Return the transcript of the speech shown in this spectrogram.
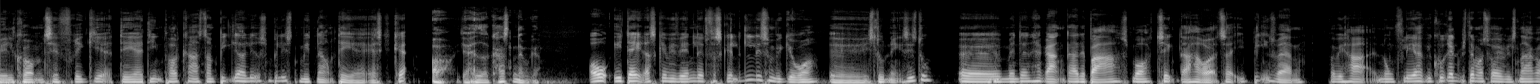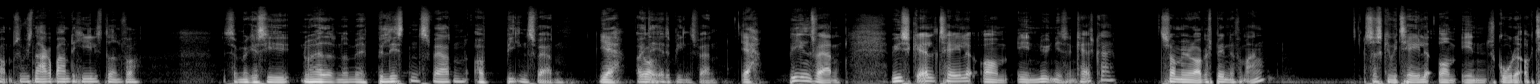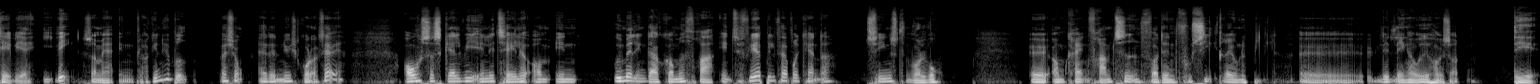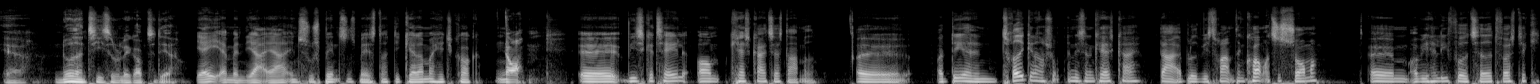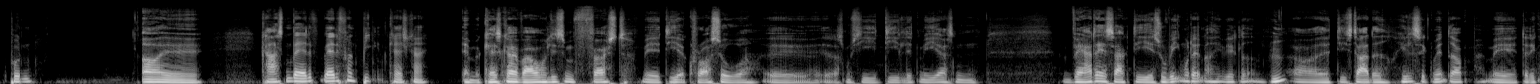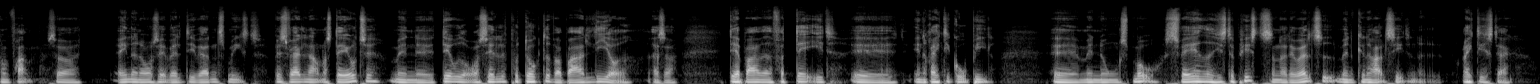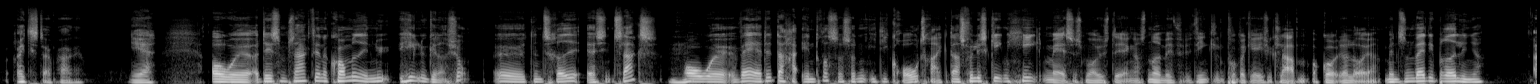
Velkommen til Frigir. Det er din podcast om biler og liv som bilist. Mit navn det er Aske Kær. Og jeg hedder Carsten Nemke. Og i dag der skal vi vende lidt forskelligt, lidt ligesom vi gjorde øh, i slutningen af sidste uge. Øh, mm. Men den her gang der er det bare små ting, der har rørt sig i bilens verden. For vi har nogle flere. Vi kunne ikke rigtig bestemme os for, hvad vi vil snakke om, så vi snakker bare om det hele i stedet for. Så man kan sige, nu hedder det noget med bilistens verden og bilens verden. Ja. Og i dag er det bilens verden. Ja, bilens verden. Vi skal tale om en ny Nissan Qashqai, som jo nok er spændende for mange. Så skal vi tale om en Skoda Octavia IV, som er en plug-in hybrid version af den nye Skoda Octavia. Og så skal vi endelig tale om en udmelding, der er kommet fra indtil flere bilfabrikanter, senest Volvo, øh, omkring fremtiden for den fossildrevne bil, øh, lidt længere ude i horisonten. Det er noget af en teaser, du lægger op til der. Ja, men jeg er en suspensensmester. De kalder mig Hitchcock. Nå, øh, vi skal tale om Qashqai til at starte med. Øh, og det er den tredje generation af Nissan Qashqai, der er blevet vist frem. Den kommer til sommer, øh, og vi har lige fået taget et første kig på den. Og øh, Carsten, hvad er, det, hvad er det for en bil, Qashqai? Jamen, Qashqai var jo ligesom først med de her crossover, øh, eller man sige, de lidt mere sådan hverdagsagtige SUV-modeller i virkeligheden. Mm. Og øh, de startede hele segmentet op, med, da det kom frem. Så af en eller anden årsag valgte de verdens mest besværlige navn at stave til, men øh, derudover selve produktet var bare lige øjet. Altså, det har bare været fra dag et øh, en rigtig god bil, øh, med nogle små svagheder histopist, sådan er det jo altid, men generelt set en rigtig stærk, rigtig stærk pakke. Ja, og, øh, og det er som sagt, den er kommet i en ny, helt ny generation, øh, den tredje af sin slags. Mm-hmm. Og øh, hvad er det, der har ændret sig sådan i de grove træk? Der er selvfølgelig sket en hel masse små justeringer, sådan noget med vinklen på bagageklappen og gøjl og løjer. Men sådan, hvad er de brede linjer?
